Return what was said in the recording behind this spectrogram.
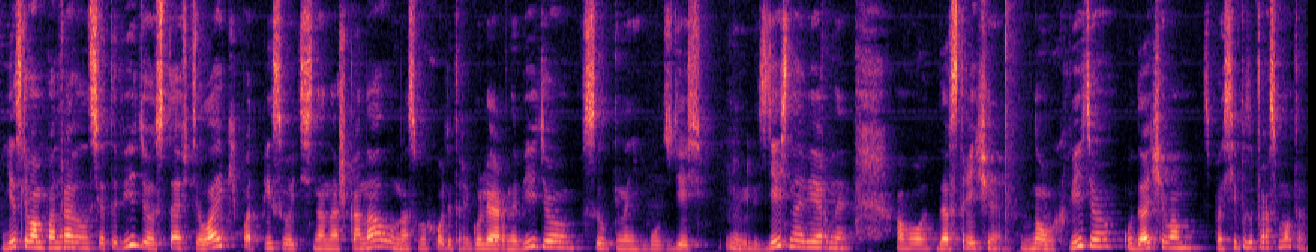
Если вам понравилось это видео, ставьте лайки, подписывайтесь на наш канал. У нас выходят регулярно видео, ссылки на них будут здесь, ну или здесь, наверное. Вот. До встречи в новых видео. Удачи вам. Спасибо за просмотр.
